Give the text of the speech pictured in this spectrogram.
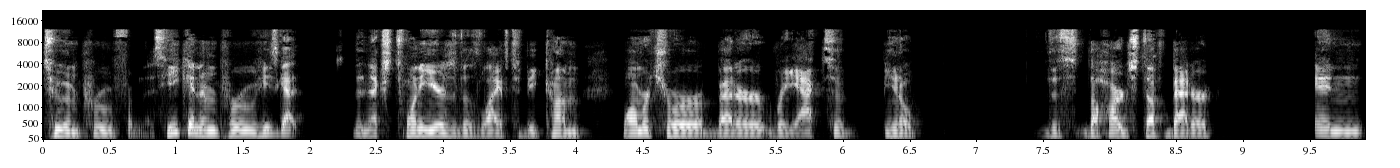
to improve from this. He can improve. He's got the next 20 years of his life to become more mature, better, react to, you know, this the hard stuff better. And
